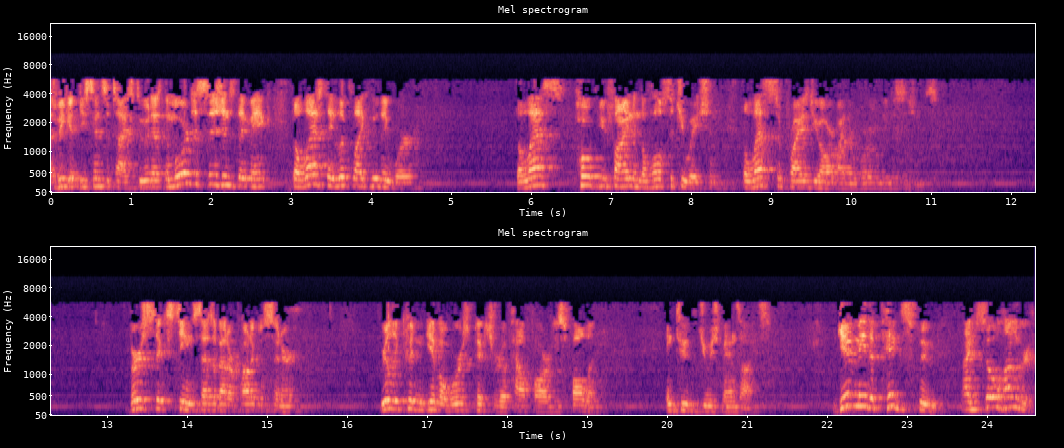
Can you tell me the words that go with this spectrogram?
as we get desensitized to it. As the more decisions they make, the less they look like who they were. The less hope you find in the whole situation, the less surprised you are by their worldly decisions. Verse 16 says about our prodigal sinner, really couldn't give a worse picture of how far he's fallen into the Jewish man's eyes. Give me the pig's food. I'm so hungry.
